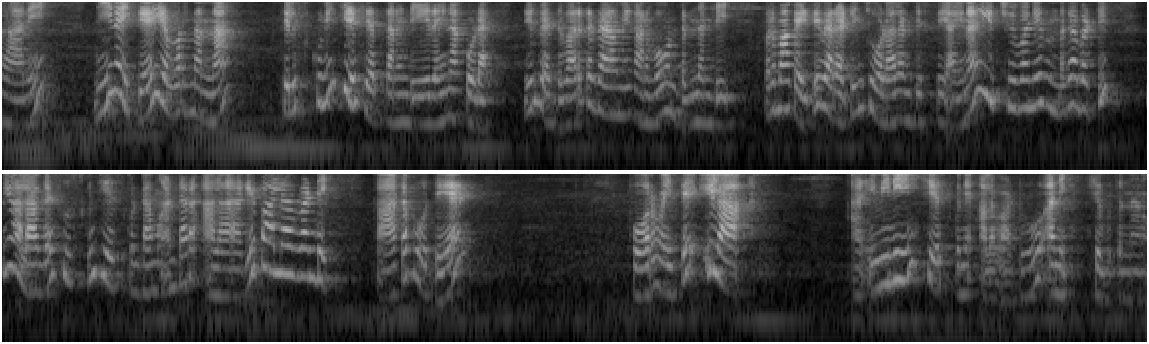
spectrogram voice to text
కానీ నేనైతే ఎవరినన్నా తెలుసుకుని చేసేస్తానండి ఏదైనా కూడా. మీరు పెద్దవారు కదా మీకు అనుభవం ఉంటుందండి. మరి మాకైతే వెరైటీని చూడాలనిపిస్తాయి అయినా యూట్యూబ్ అనేది ఉంది కాబట్టి మేము అలాగే చూసుకుని చేసుకుంటాము అంటారు. అలాగే ఫాలో అవ్వండి. కాకపోతే పూర్వం అయితే ఇలా విని చేసుకునే అలవాటు అని చెబుతున్నాను.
